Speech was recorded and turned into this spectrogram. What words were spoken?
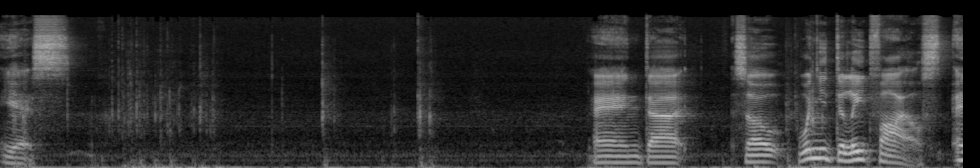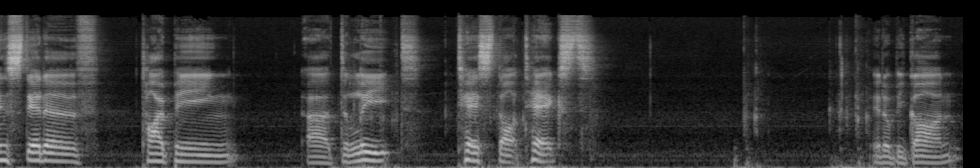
yes, and uh, so when you delete files instead of typing uh, delete test.txt it'll be gone.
